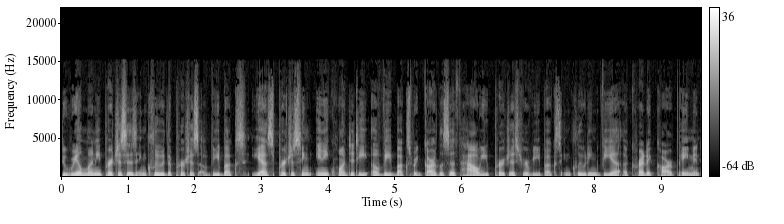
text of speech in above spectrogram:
Do real money purchases include the purchase of V-Bucks? Yes, purchasing any quantity of V-Bucks regardless of how you purchase your V-Bucks, including via a credit card payment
